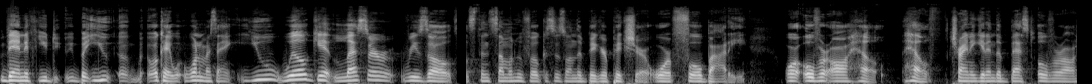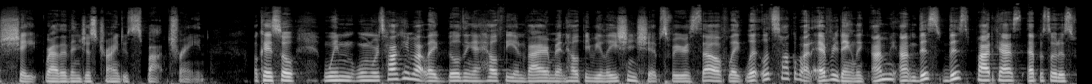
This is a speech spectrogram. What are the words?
than if you do, but you, uh, okay, what am I saying? You will get lesser results than someone who focuses on the bigger picture or full body or overall health, health, trying to get in the best overall shape rather than just trying to spot train. Okay, so when when we're talking about like building a healthy environment, healthy relationships for yourself, like let, us talk about everything. Like I'm, I'm this this podcast episode is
